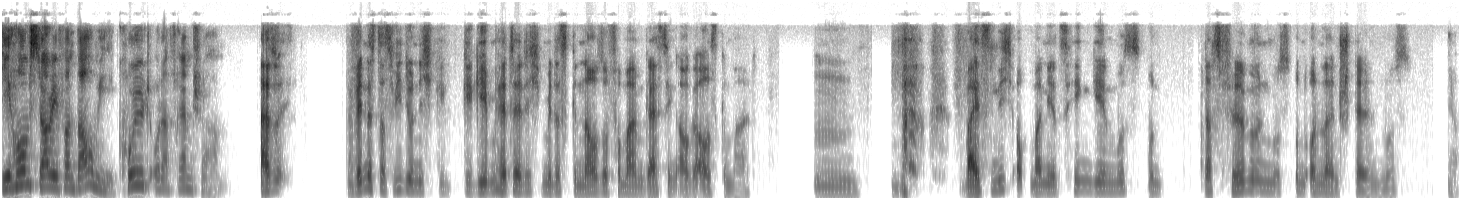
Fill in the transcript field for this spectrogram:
Die Home Story von Baumi, Kult oder Fremdscham? Also, wenn es das Video nicht ge gegeben hätte, hätte ich mir das genauso von meinem geistigen Auge ausgemalt. Hm, weiß nicht, ob man jetzt hingehen muss und das filmen muss und online stellen muss. Ja.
